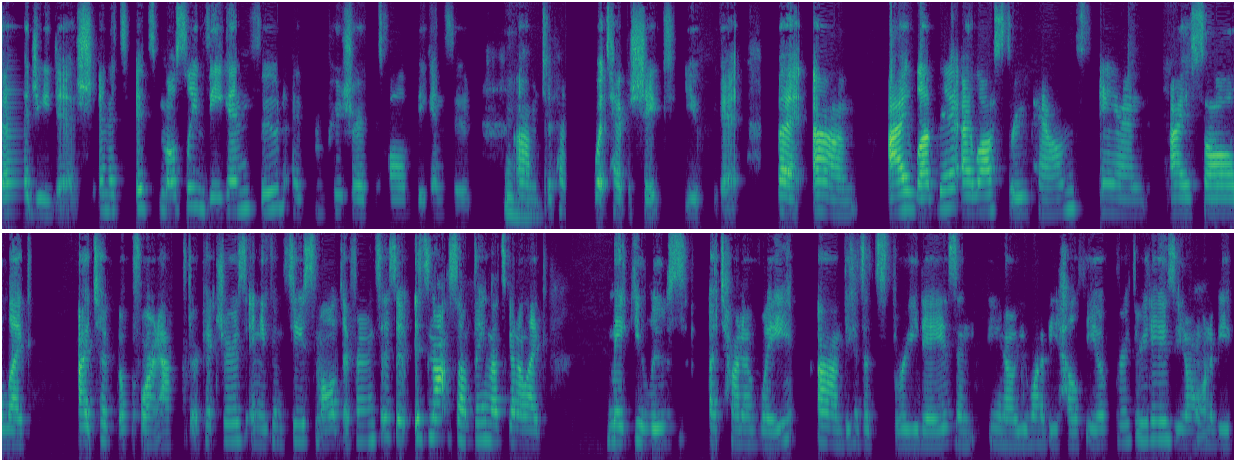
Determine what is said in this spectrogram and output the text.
veggie dish and it's it's mostly vegan food. I'm pretty sure it's all vegan food um, mm-hmm. um depending what type of shake you get. But um i loved it. I lost three pounds and i saw like i took before and after pictures and you can see small differences. It, it's not something that's gonna like make you lose a ton of weight um, because it's three days and you know you want to be healthy over three days. You don't want to be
